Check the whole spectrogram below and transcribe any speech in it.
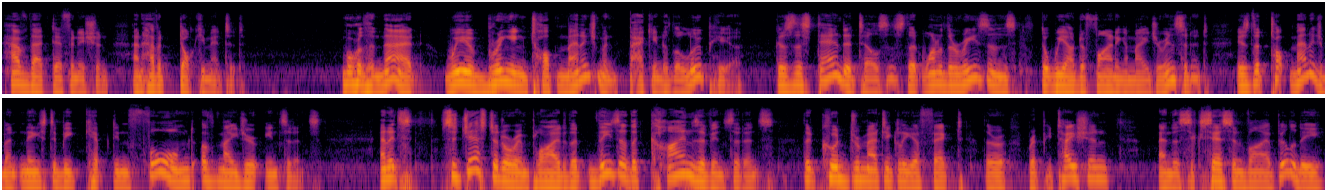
have that definition and have it documented. More than that, we are bringing top management back into the loop here because the standard tells us that one of the reasons that we are defining a major incident is that top management needs to be kept informed of major incidents. And it's suggested or implied that these are the kinds of incidents that could dramatically affect the reputation and the success and viability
